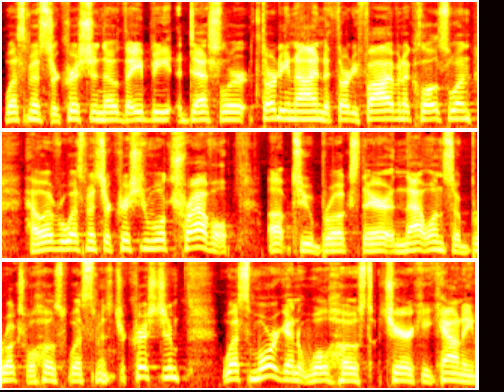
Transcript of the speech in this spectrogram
Westminster Christian, though, they beat Deshler 39 to 35 in a close one. However, Westminster Christian will travel up to Brooks there in that one. So Brooks will host Westminster Christian. West Morgan will host Cherokee County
